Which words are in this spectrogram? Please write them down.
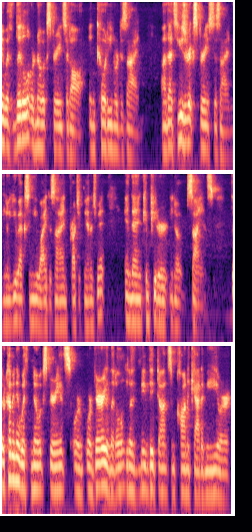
in with little or no experience at all in coding or design. Uh, that's user experience design you know ux and ui design project management and then computer you know science they're coming in with no experience or, or very little. You know, maybe they've done some Khan Academy or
